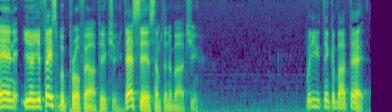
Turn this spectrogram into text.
And you know, your Facebook profile picture, that says something about you. What do you think about that?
